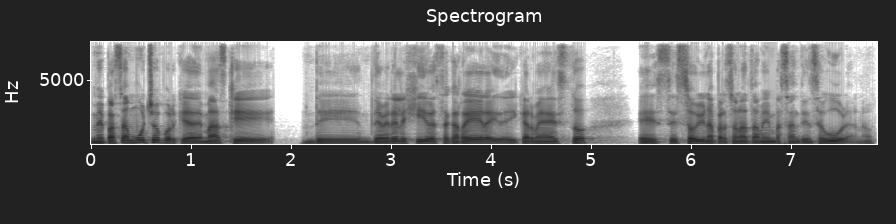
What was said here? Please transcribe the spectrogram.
me pasa mucho porque además que de, de haber elegido esta carrera y dedicarme a esto, este, soy una persona también bastante insegura, ¿no?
